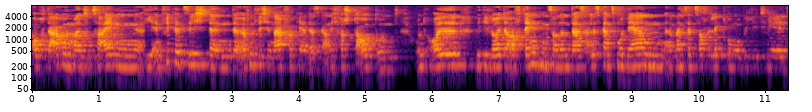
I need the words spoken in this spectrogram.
auch darum mal zu zeigen, wie entwickelt sich denn der öffentliche Nahverkehr, der ist gar nicht verstaubt und, und oll, wie die Leute oft denken, sondern da ist alles ganz modern. Man setzt auf Elektromobilität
